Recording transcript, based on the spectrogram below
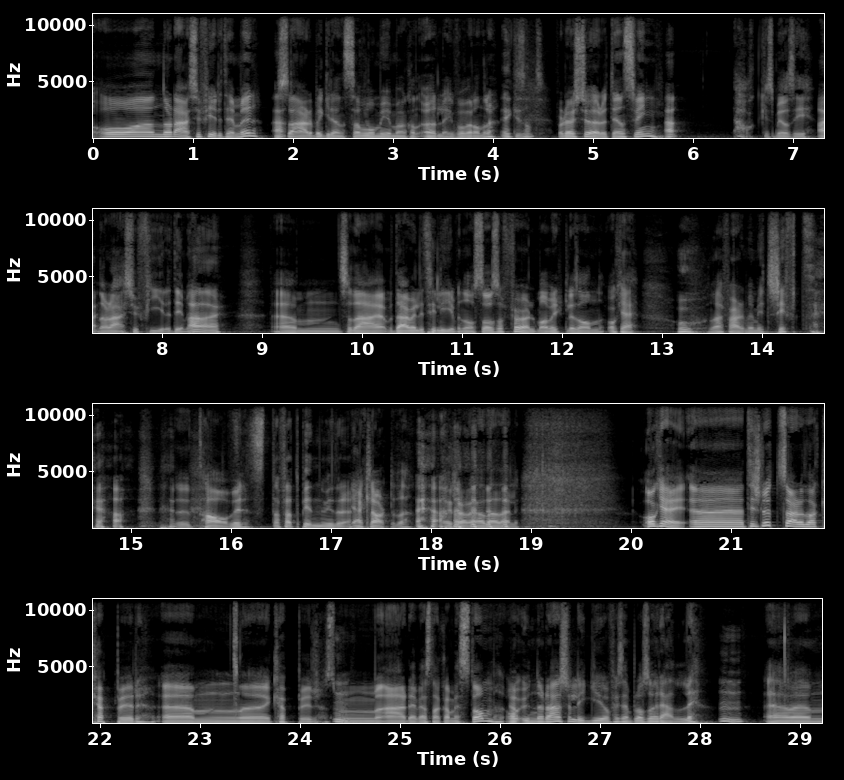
Og, når det er 24 timer, Ja. så er det begrensa hvor mye man kan ødelegge for hverandre. Ikke sant? For det å kjøre ut i en sving Ja. Jeg har ikke så mye å si Nei. når det er 24 timer. Nei, nei. Um, så det er, det er veldig tilgivende også. Og så føler man virkelig sånn OK, uh, nå er jeg ferdig med mitt skift. Ja. Ta over. Stafettpinnen videre. Jeg klarte det. Jeg klarte det. Ja, det er deilig. OK. uh, til slutt så er det da cuper. Um, eh, cuper som er det vi har snakka mest om. Og under der så ligger jo f.eks. også rally. Mm. Um,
